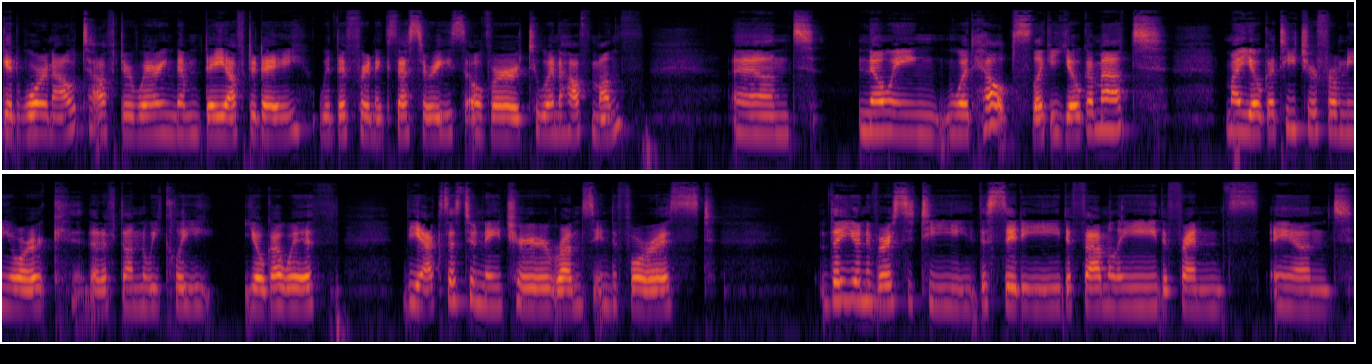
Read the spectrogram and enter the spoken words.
get worn out after wearing them day after day with different accessories over two and a half months. And knowing what helps, like a yoga mat, my yoga teacher from New York that I've done weekly yoga with, the access to nature, runs in the forest, the university, the city, the family, the friends, and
